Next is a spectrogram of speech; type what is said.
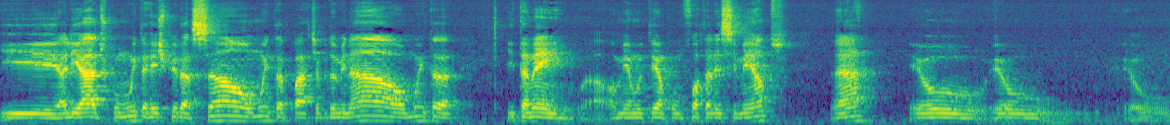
e aliados com muita respiração, muita parte abdominal, muita e também ao mesmo tempo um fortalecimento, né? Eu eu eu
